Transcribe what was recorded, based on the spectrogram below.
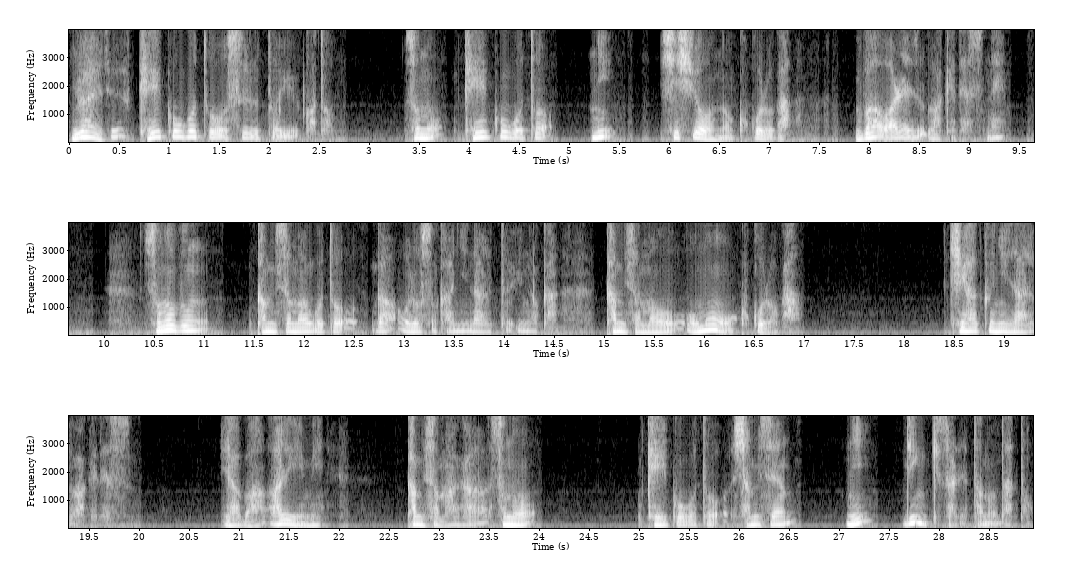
いわゆる稽古事をするということ。その稽古事に師匠の心が奪われるわけですね。その分、神様ごとがおろそかになるというのか、神様を思う心が希薄になるわけです。いわばある意味神様がその稽古ごと三味線に臨機されたのだと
